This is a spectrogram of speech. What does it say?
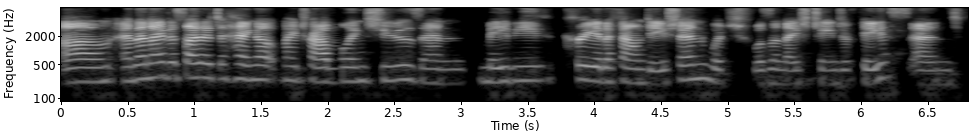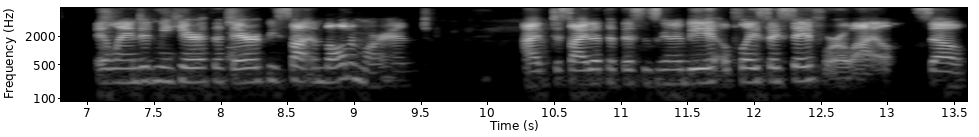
Um, and then I decided to hang up my traveling shoes and maybe create a foundation, which was a nice change of pace. And it landed me here at the therapy spot in Baltimore. And I've decided that this is going to be a place I stay for a while. So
